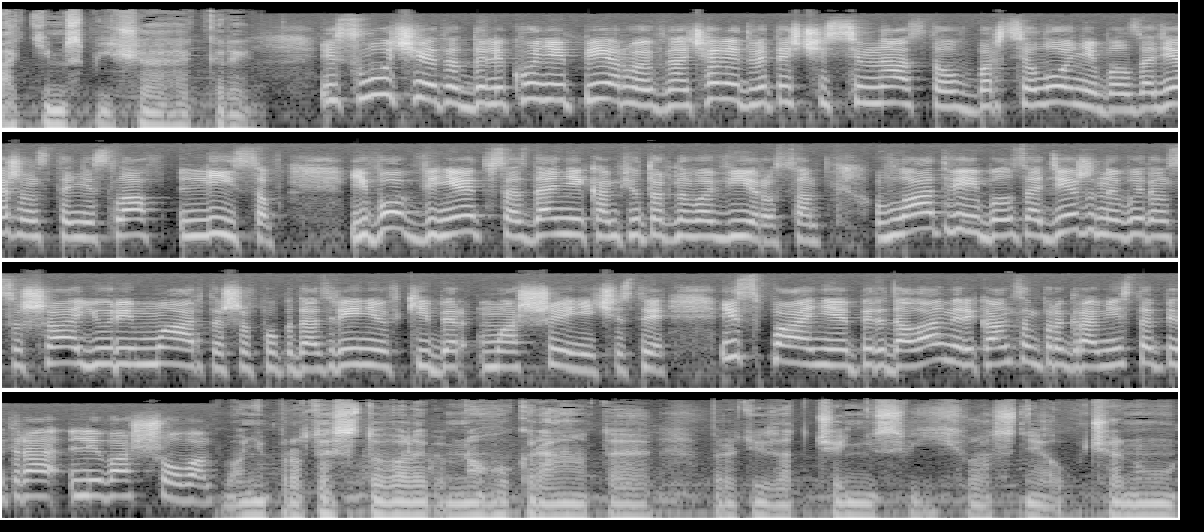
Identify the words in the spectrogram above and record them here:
а тем спише хакеры. И случай этот далеко не первый. В начале 2017-го в Барселоне был задержан Станислав Лисов. Его обвиняют в создании компьютерного вируса. В Латвии был задержан и выдан США Юрий Мартышев по подозрению в кибермошенничестве. Испания передала американцам программиста Петра Левашова. Oni protestovali mnohokrát proti zatčení svých vlastně občanů.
